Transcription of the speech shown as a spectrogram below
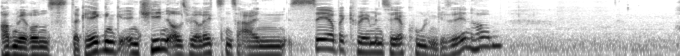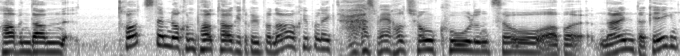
haben wir uns dagegen entschieden, als wir letztens einen sehr bequemen, sehr coolen gesehen haben. Haben dann trotzdem noch ein paar Tage drüber nach überlegt, ah, es wäre halt schon cool und so, aber nein, dagegen.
